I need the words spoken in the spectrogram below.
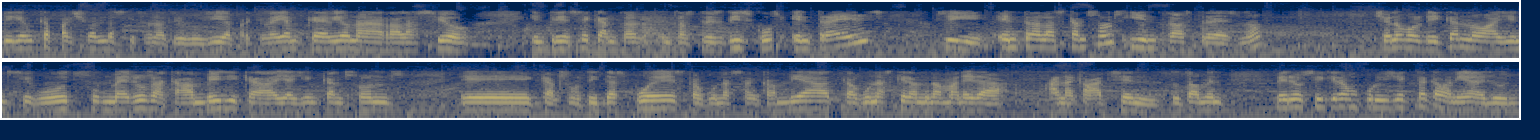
diguem que per això hem decidit fer una trilogia, perquè veiem que hi havia una relació intrínseca entre, entre els tres discos, entre ells, o sigui, entre les cançons i entre els tres, no? Això no vol dir que no hagin sigut sotmesos a canvis i que hi hagin cançons eh, que han sortit després, que algunes s'han canviat, que algunes que eren d'una manera han acabat sent totalment... Però sí que era un projecte que venia de lluny.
